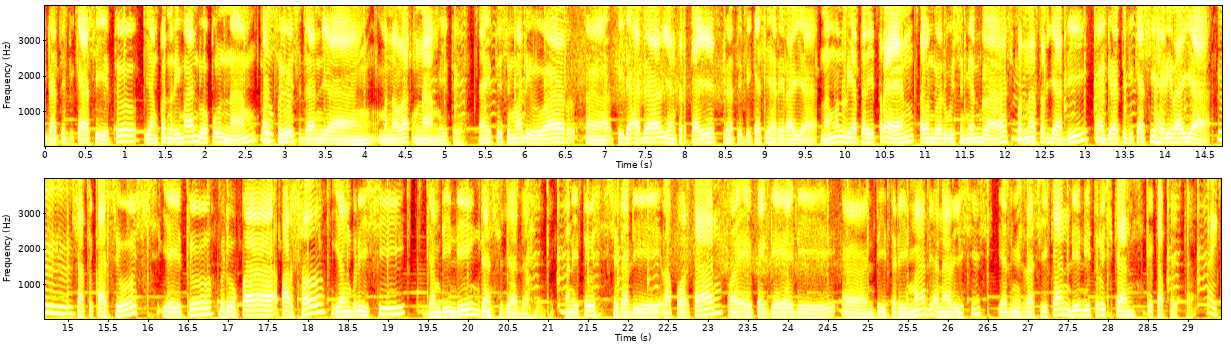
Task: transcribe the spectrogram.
gratifikasi itu yang penerimaan 26 kasus 26. dan yang yang menolak 6 itu. Nah itu semua di luar uh, tidak ada yang terkait gratifikasi hari raya. Namun lihat dari tren tahun 2019 hmm. pernah terjadi uh, gratifikasi hari raya. Hmm. Satu kasus yaitu berupa parcel yang berisi jam dinding dan sejadah. Dan itu sudah dilaporkan oleh EPG di uh, diterima, dianalisis, diadministrasikan, dia diteruskan ke KPK. Baik,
